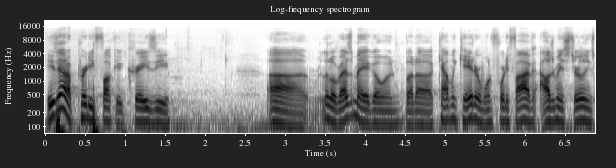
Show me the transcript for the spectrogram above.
He's got a pretty fucking crazy uh, little resume going. But uh, Calvin Kattar, 145. Aljamain Sterling's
